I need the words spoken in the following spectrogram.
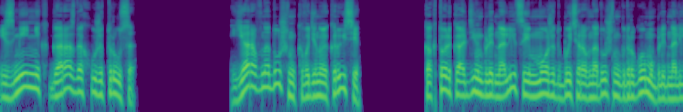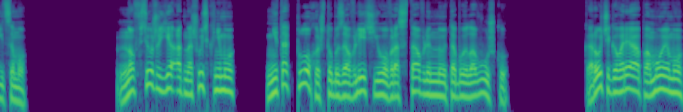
изменник гораздо хуже труса. Я равнодушен к водяной крысе, как только один бледнолицый может быть равнодушен к другому бледнолицему. Но все же я отношусь к нему не так плохо, чтобы завлечь его в расставленную тобой ловушку. Короче говоря, по-моему,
